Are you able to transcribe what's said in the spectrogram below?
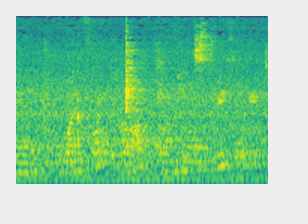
And one fourth cup means three fourths.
